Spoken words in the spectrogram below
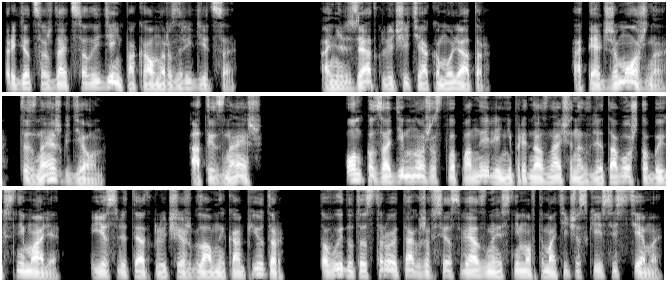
Придется ждать целый день, пока он разрядится. А нельзя отключить и аккумулятор. Опять же можно. Ты знаешь, где он? А ты знаешь? Он позади множества панелей, не предназначенных для того, чтобы их снимали. если ты отключишь главный компьютер, то выйдут из строя также все связанные с ним автоматические системы.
